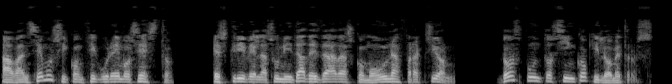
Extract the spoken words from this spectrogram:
Avancemos y configuremos esto. Escribe las unidades dadas como una fracción. 2.5 kilómetros.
